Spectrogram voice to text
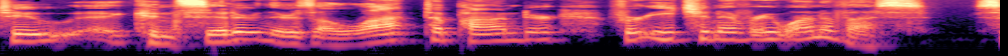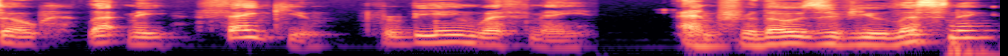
to uh, consider. There's a lot to ponder for each and every one of us. So let me thank you for being with me. And for those of you listening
